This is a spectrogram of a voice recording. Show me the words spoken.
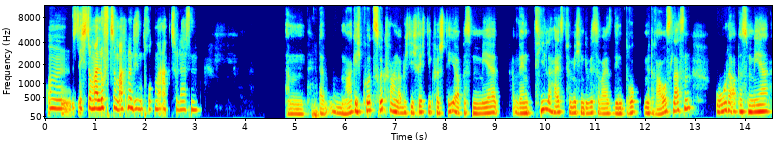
um sich so mal Luft zu machen und diesen Druck mal abzulassen? Ähm, da mag ich kurz zurückfragen, ob ich dich richtig verstehe, ob es mehr Ventile heißt für mich in gewisser Weise den Druck mit rauslassen oder ob es mehr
